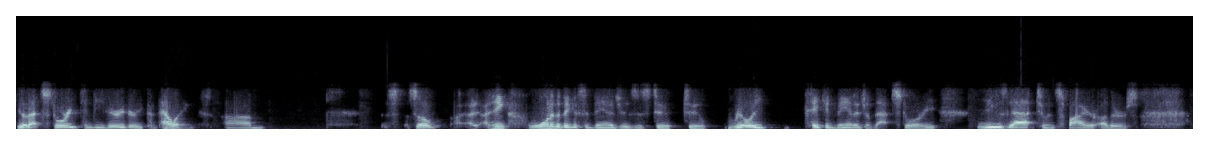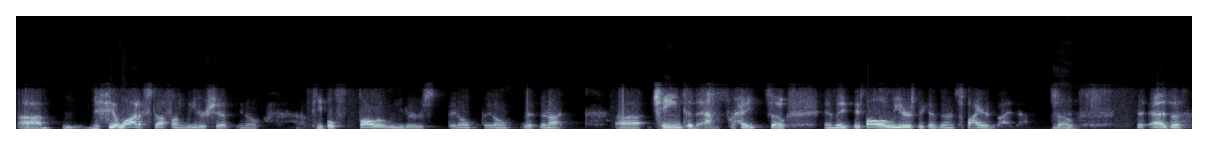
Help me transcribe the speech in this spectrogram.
you know that story can be very very compelling. Um, so I, I think one of the biggest advantages is to to really take advantage of that story, use that to inspire others. Um, you see a lot of stuff on leadership, you know, people follow leaders. They don't. They don't. They're not uh, chained to them, right? So, and they they follow leaders because they're inspired by them. Mm-hmm. So, as a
